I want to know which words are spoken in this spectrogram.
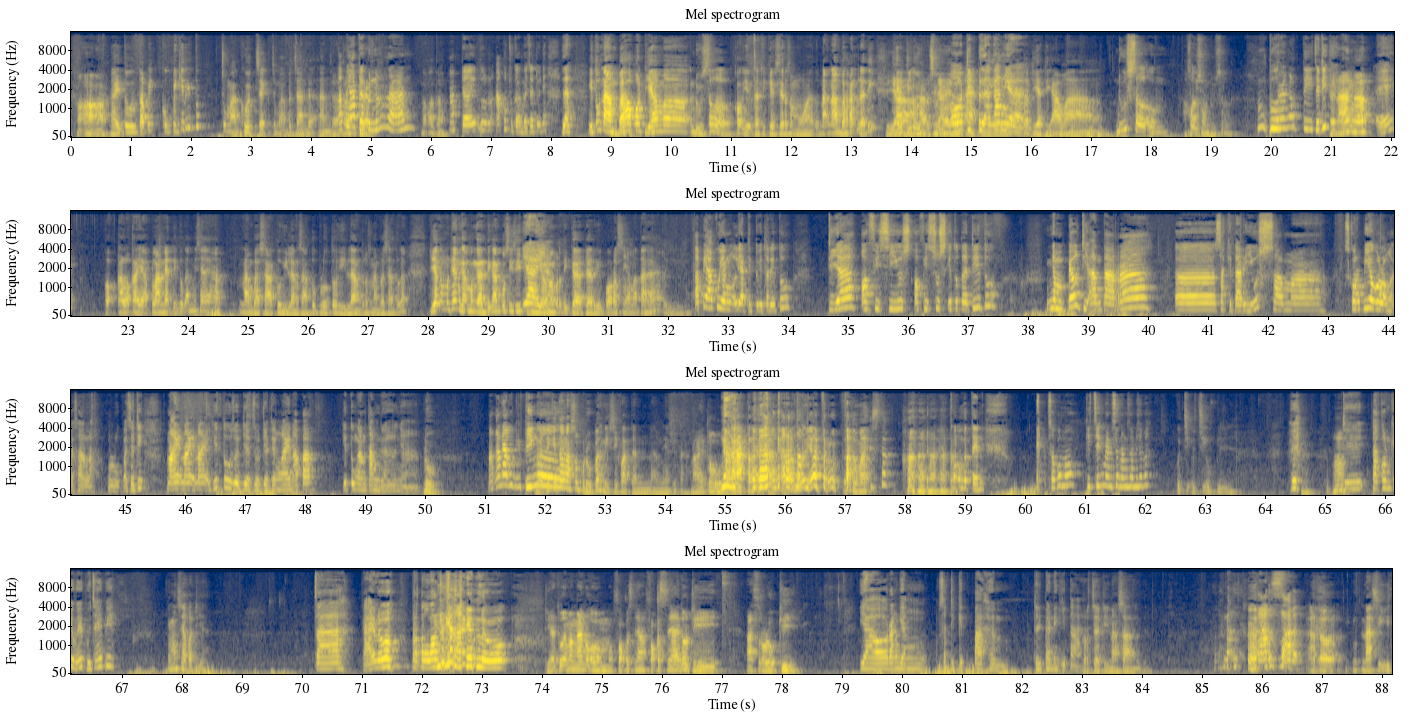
Nah itu tapi kupikir itu cuma gojek cuma bercandaan Ternyata Tapi ada keren. beneran. oh, toh. Ada itu aku juga baca tweetnya. Lah, itu nambah apa dia mendusel kok yuk tadi geser semua itu nah nambah kan berarti Iya, dia di ujung ya. Oh, di akhir, belakang ya? atau dia di awal dusel Om. kok iso dusel Hmm, Bora ngerti. Jadi Ben anget. eh kok kalau kayak planet itu kan misalnya nambah satu hilang satu Pluto hilang terus nambah satu kan dia kemudian nggak menggantikan posisi Ya, bumi ya. yang nomor tiga dari porosnya matahari. Tapi aku yang lihat di Twitter itu dia officius officius itu tadi itu nyempil di antara eh, Sagittarius sama Scorpio kalau nggak salah aku lupa. Jadi naik naik naik gitu zodiak zodiak yang lain apa hitungan tanggalnya. Loh makanya aku bingung. Berarti kita langsung berubah nih sifat dan namanya kita. Nah, itu. karakter kita. Karakternya berubah. Otomatis tuh. Kok meten? Eh siapa mau? Kijing mentionan sama siapa? Uci uci upil. Eh di takon ke wae bocah pe emang siapa dia? Cah kae lo pertelon kae lo Dia tuh emang anu, Om, fokusnya fokusnya itu di astrologi. Ya orang yang sedikit paham dibanding kita. Kerja di NASA gitu. Masa atau nasi.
